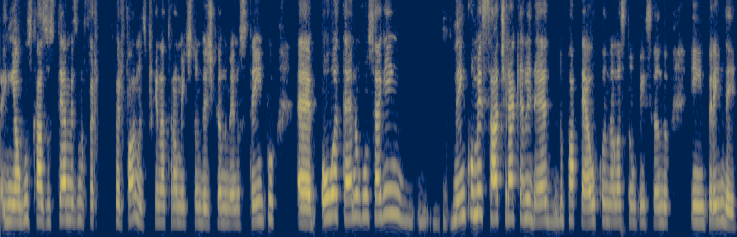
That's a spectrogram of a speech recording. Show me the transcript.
em alguns casos, ter a mesma performance, porque naturalmente estão dedicando menos tempo, é, ou até não conseguem nem começar a tirar aquela ideia do papel quando elas estão pensando em empreender.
